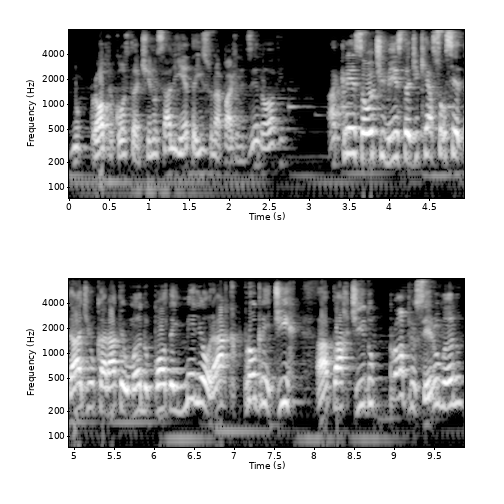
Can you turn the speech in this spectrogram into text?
e o próprio Constantino salienta isso na página 19, a crença otimista de que a sociedade e o caráter humano podem melhorar, progredir a partir do próprio ser humano,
